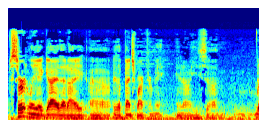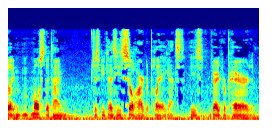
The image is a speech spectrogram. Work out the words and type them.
certainly a guy that I uh, is a benchmark for me. You know, he's um, really most of the time just because he's so hard to play against. He's very prepared and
